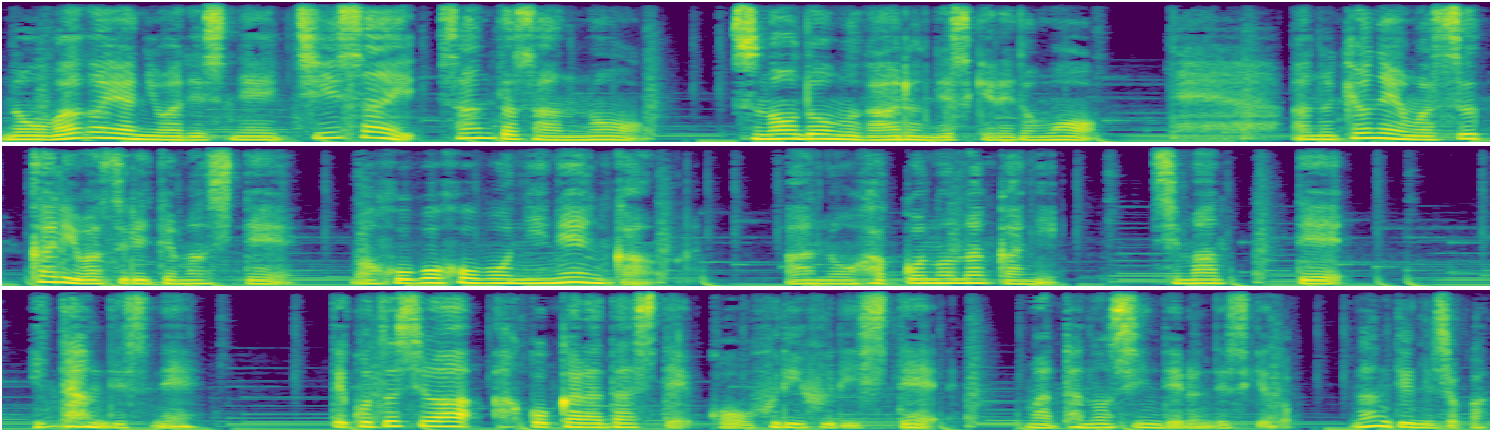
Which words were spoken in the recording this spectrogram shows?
の我が家にはですね、小さいサンタさんのスノードームがあるんですけれども、あの去年はすっかり忘れてまして、まあ、ほぼほぼ2年間、あの箱の中にしまっていたんですね。で、今年は箱から出してこうフリフリして、まあ楽しんでるんですけど、なんて言うんでしょうか。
